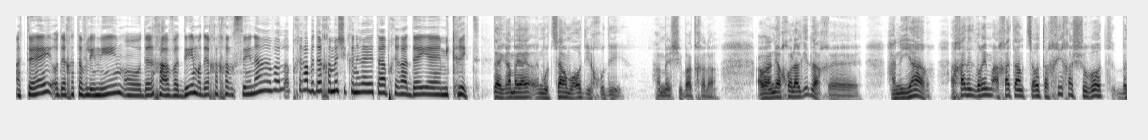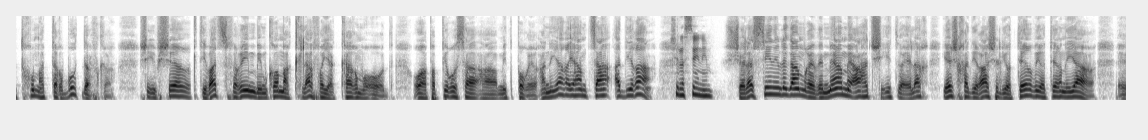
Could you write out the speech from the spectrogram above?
התה, או דרך התבלינים, או דרך העבדים, או דרך החרסינה, אבל הבחירה בדרך המשי כנראה הייתה בחירה די אה, מקרית. זה גם היה מוצר מאוד ייחודי, המשי בהתחלה. אבל אני יכול להגיד לך, אה, הנייר, אחד הדברים, אחת ההמצאות הכי חשובות בתחום התרבות דווקא, שאפשר כתיבת ספרים במקום הקלף היקר מאוד, או הפפירוס המתפורר, הנייר היה המצאה אדירה. של הסינים. של הסינים לגמרי, ומהמאה התשיעית ואילך יש חדירה של יותר ויותר נייר. אה,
